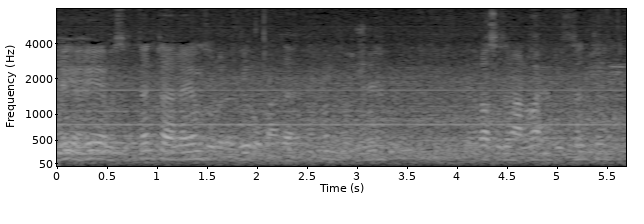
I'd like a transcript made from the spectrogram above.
هي هي بس الثالثة لا ينظر إلى غيره بعدها. يعني رأس عن واحد والثالثة فلا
